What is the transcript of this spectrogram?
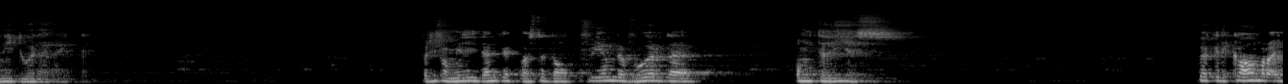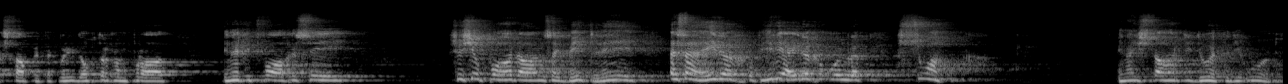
in die doderyk? Vir die familie dink ek was dit dalk vreemde woorde om te lees. Toe ek uit die kamer uitstap het, ek met die dogter gaan praat en ek het vir haar gesê soos jou pa daar in sy bed lê, is hy heilig op hierdie heilige oomblik swak en hy staar die dood in die oë.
